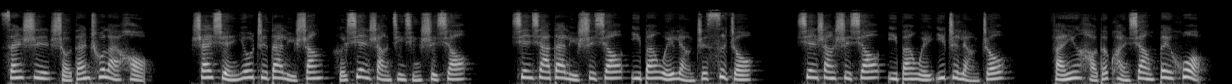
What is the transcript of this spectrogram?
三是首单出来后，筛选优质代理商和线上进行试销。线下代理试销一般为两至四周，线上试销一般为一至两周。反应好的款项备货。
